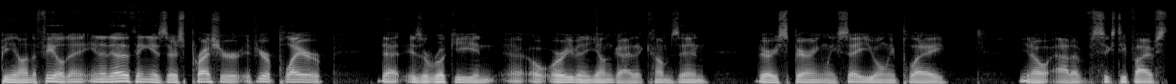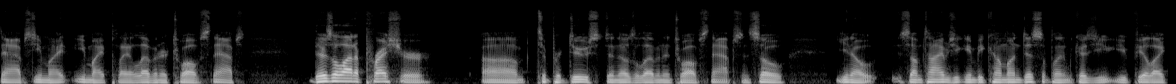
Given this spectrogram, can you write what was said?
being on the field. And you know the other thing is there's pressure if you're a player that is a rookie and uh, or, even a young guy that comes in very sparingly. Say you only play, you know, out of 65 snaps, you might you might play 11 or 12 snaps. There's a lot of pressure um, to produce in those 11 and 12 snaps, and so you know sometimes you can become undisciplined because you you feel like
